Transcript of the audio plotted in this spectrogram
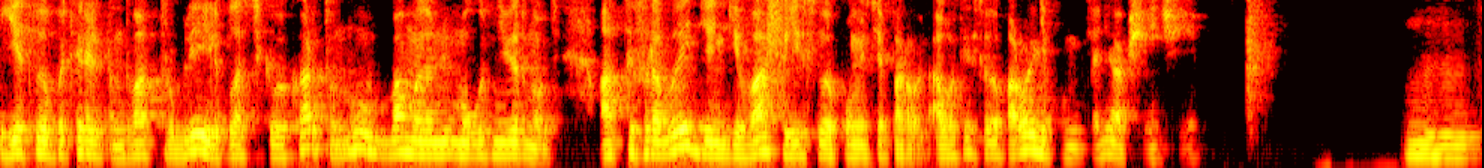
Если вы потеряли там 20 рублей или пластиковую карту, ну, вам ее могут не вернуть. А цифровые деньги ваши, если вы помните пароль. А вот если вы пароль не помните, они вообще ничьи. Угу.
